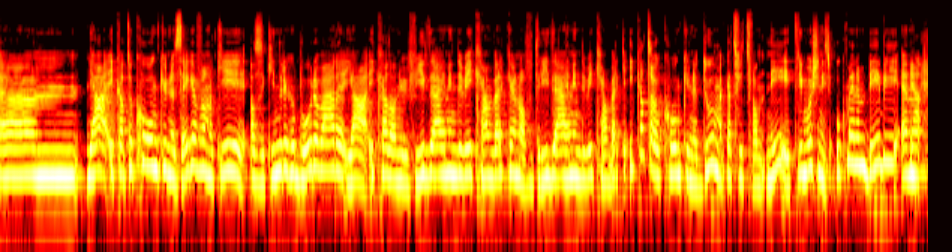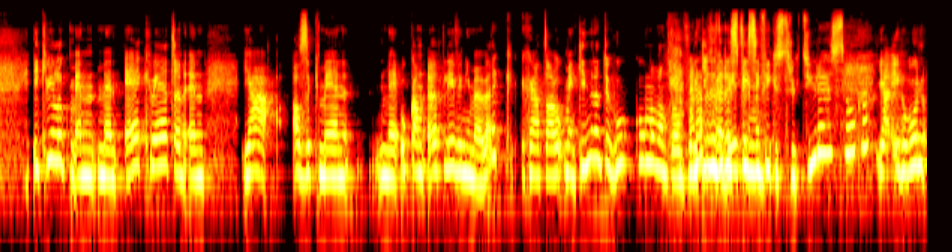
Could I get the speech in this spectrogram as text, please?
Um, ja, ik had ook gewoon kunnen zeggen van oké, als de kinderen geboren waren, ja, ik ga dan nu vier dagen in de week gaan werken of drie dagen in de week gaan werken. Ik had dat ook gewoon kunnen doen, maar ik had zoiets van nee, Trimotion is ook mijn baby en ja. ik wil ook mijn, mijn ei kwijt. En, en ja, als ik mijn mij ook kan uitleven in mijn werk, gaat dat ook mijn kinderen te goed komen, want dan voel en ik me er een specifieke structuur gestoken? Ja, gewoon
